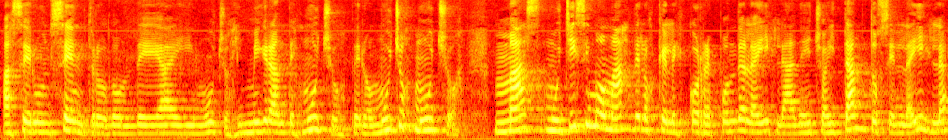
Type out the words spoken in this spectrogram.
a ser un centro donde hay muchos inmigrantes, muchos, pero muchos, muchos, más, muchísimo más de los que les corresponde a la isla. De hecho, hay tantos en la isla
